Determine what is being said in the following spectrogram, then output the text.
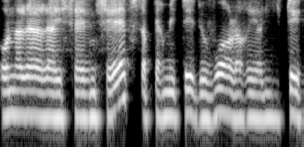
on allait à la SNCF, ça permettait de voir la réalité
